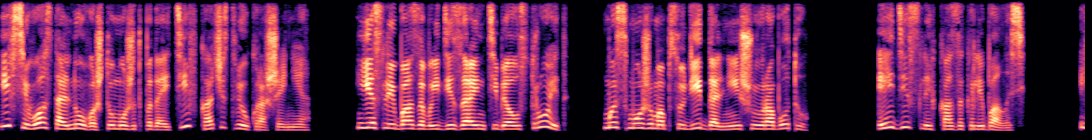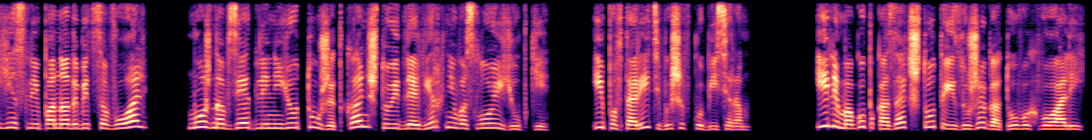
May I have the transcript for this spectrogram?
и всего остального, что может подойти в качестве украшения. Если базовый дизайн тебя устроит, мы сможем обсудить дальнейшую работу». Эдди слегка заколебалась. «Если понадобится вуаль, можно взять для нее ту же ткань, что и для верхнего слоя юбки, и повторить вышивку бисером. Или могу показать что-то из уже готовых вуалей».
